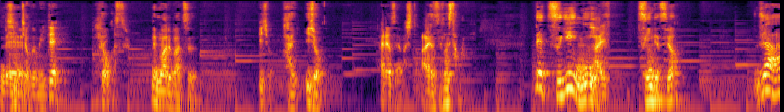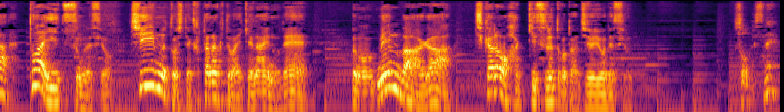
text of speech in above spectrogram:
で、進捗見て、評価する。で、丸抜。以上。はい、以上。ありがとうございました。ありがとうございました。で、次に、はい。次ですよ。じゃあ、とは言いつつもですよ、チームとして勝たなくてはいけないので、そのメンバーが力を発揮するってことは重要ですよ。そうですね。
